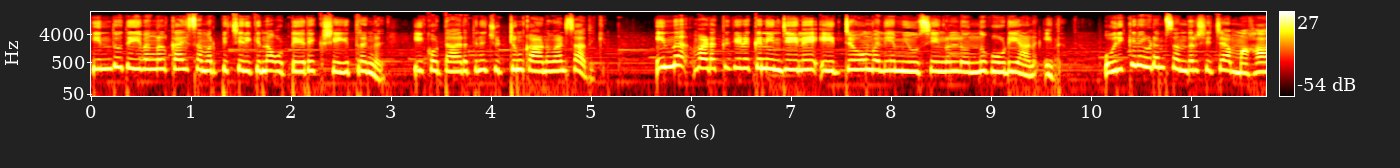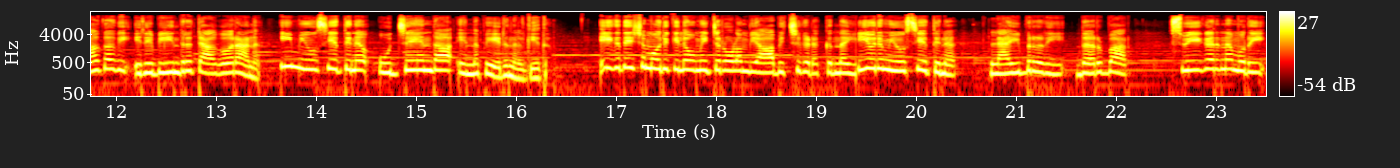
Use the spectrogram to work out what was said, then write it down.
ഹിന്ദു ദൈവങ്ങൾക്കായി സമർപ്പിച്ചിരിക്കുന്ന ഒട്ടേറെ ക്ഷേത്രങ്ങൾ ഈ കൊട്ടാരത്തിന് ചുറ്റും കാണുവാൻ സാധിക്കും. ഇന്ന് വടക്ക് കിഴക്കൻ ഇന്ത്യയിലെ ഏറ്റവും വലിയ മ്യൂസിയങ്ങളിൽ ഒന്നുകൂടിയാണ് ഇത്. ഒരിക്കൽ ഇവിടം സന്ദർശിച്ച മഹാകവി രവീന്ദ്ര ടാഗോറാണ് ഈ മ്യൂസിയത്തിന് ഉജ്ജയന്ത എന്ന പേര് നൽകിയത്. ഏകദേശം ഒരു കിലോമീറ്ററോളം വ്യാപിച്ചു കിടക്കുന്ന ഈ ഒരു മ്യൂസിയത്തിന് ലൈബ്രറി ദർബാർ സ്വീകരണമുറി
